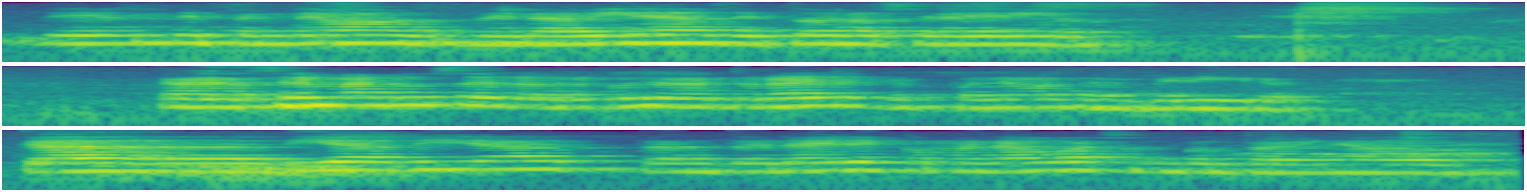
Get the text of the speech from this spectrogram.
de él dependemos de la vida de todos los seres vivos. Al hacer mal uso de los recursos naturales nos ponemos en peligro. Cada día a día, tanto el aire como el agua son contaminados.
